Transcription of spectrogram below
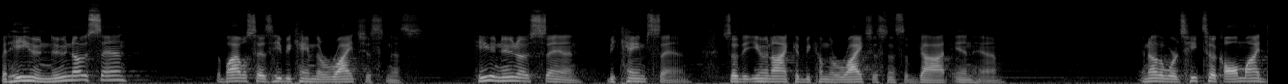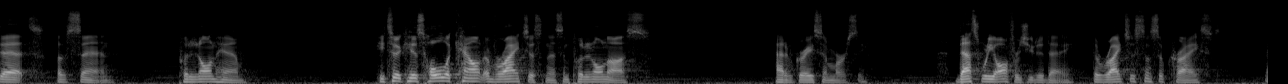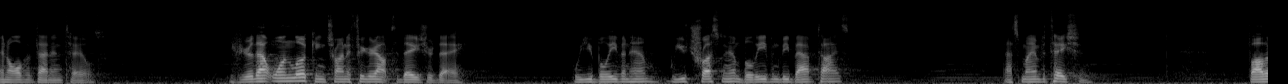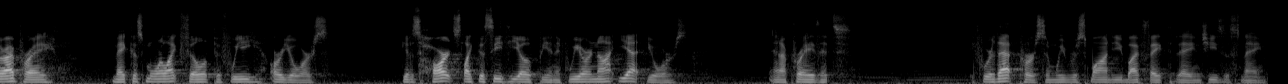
But he who knew no sin, the Bible says he became the righteousness. He who knew no sin became sin, so that you and I could become the righteousness of God in him. In other words, he took all my debts of sin, put it on him. He took his whole account of righteousness and put it on us out of grace and mercy. That's what he offers you today the righteousness of Christ and all that that entails. If you're that one looking, trying to figure out, today's your day. Will you believe in him? Will you trust in him, believe and be baptized? That's my invitation. Father, I pray, make us more like Philip if we are yours. Give us hearts like this Ethiopian if we are not yet yours. And I pray that if we're that person, we respond to you by faith today in Jesus' name.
